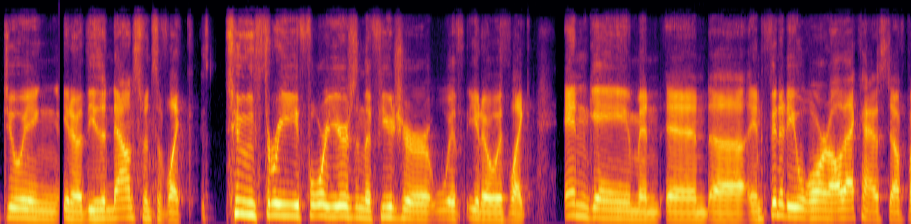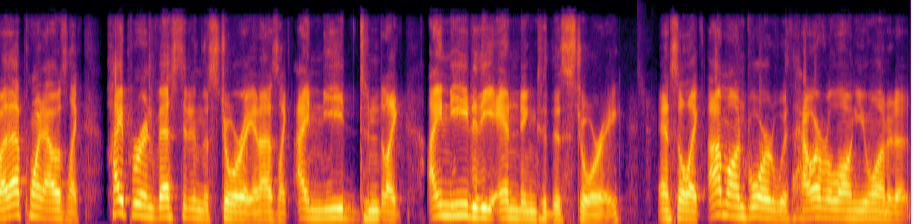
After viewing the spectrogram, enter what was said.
doing you know these announcements of like two, three, four years in the future with you know with like Endgame and and uh, Infinity War and all that kind of stuff. By that point, I was like hyper invested in the story, and I was like, I need to like I need the ending to this story. And so like I'm on board with however long you wanted to,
